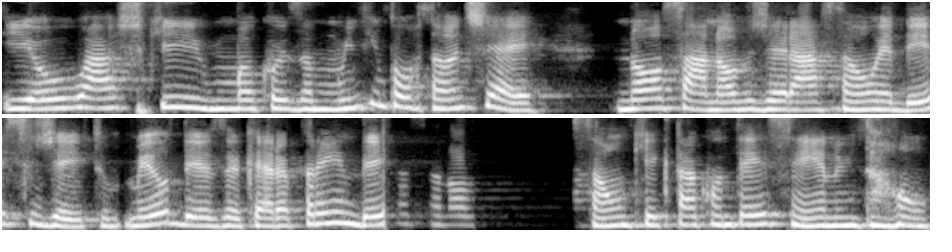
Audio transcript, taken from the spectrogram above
e eu acho que uma coisa muito importante é: nossa, a nova geração é desse jeito. Meu Deus, eu quero aprender com essa nova o que está acontecendo. Então,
